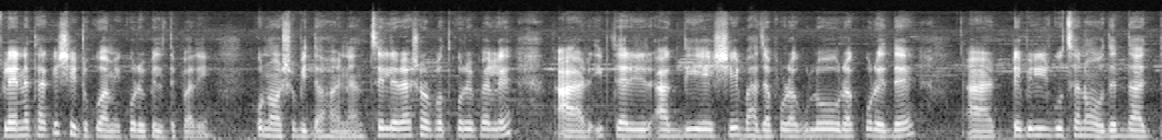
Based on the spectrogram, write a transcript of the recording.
প্ল্যানে থাকে, সেটুকু আমি করে ফেলতে পারি। কোনো অসুবিধা হয় না। ছেলেরা শরবত করে ফেলে, আর ইফতারির আগ দিয়ে এসে ভাজা পোড়াগুলো ওরা করে দেয়, আর টেবিল গুছানো ওদের দায়িত্ব,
